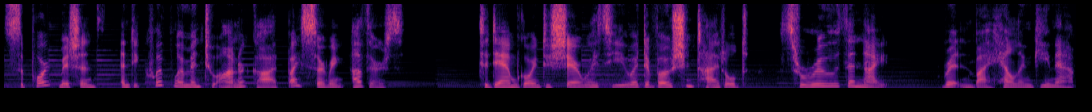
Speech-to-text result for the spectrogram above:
support missions, and equip women to honor God by serving others. Today I'm going to share with you a devotion titled Through the Night, written by Helen Gienapp.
